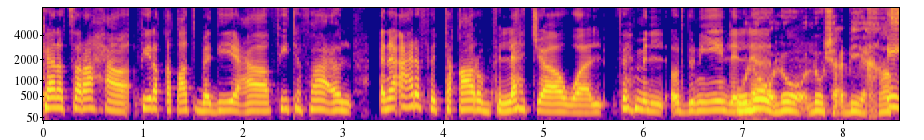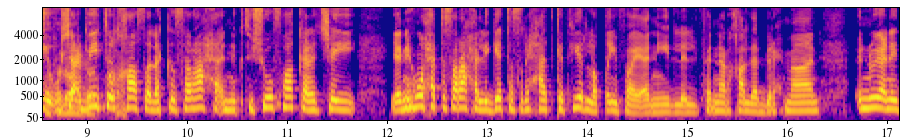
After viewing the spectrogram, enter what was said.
كانت صراحة في لقطات بديعة في تفاعل. أنا أعرف التقارب في اللهجة والفهم الأردنيين لل... ولو لو خاصة إي في الأردن. وشعبيته الخاصة. لكن صراحة إنك تشوفها كانت شيء يعني هو حتى صراحة لقيت تصريحات كثير لطيفة يعني للفنان خالد عبد الرحمن إنه يعني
